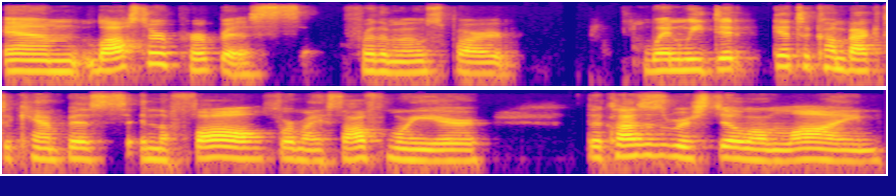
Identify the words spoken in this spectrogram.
and lost our purpose for the most part. When we did get to come back to campus in the fall for my sophomore year, the classes were still online.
